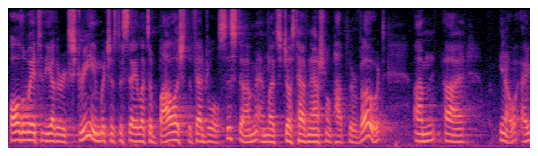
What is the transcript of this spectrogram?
all the way to the other extreme, which is to say, let's abolish the federal system and let's just have national popular vote. Um, uh, you know, I,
